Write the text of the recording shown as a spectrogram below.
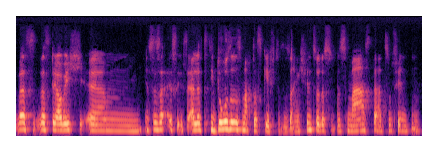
was, was glaube ich, ähm, es, ist, es ist alles, die Dosis macht das Gift sozusagen. Ich finde so, dass das Maß da zu finden.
